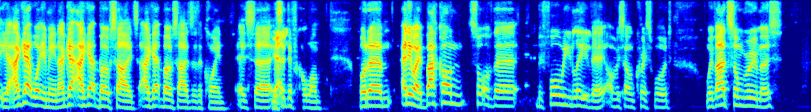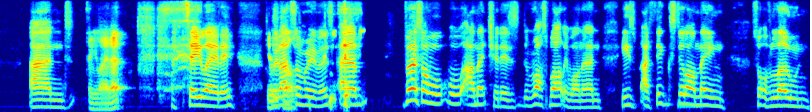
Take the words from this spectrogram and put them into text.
yeah, I get what you mean. I get I get both sides. I get both sides of the coin. It's uh, yeah. it's a difficult one, but um, anyway, back on sort of the before we leave it, obviously on Chris Wood, we've had some rumors, and see you later. see you lady. we've had some rumors. Um, first one we'll, we'll, I'll mention is the Ross Barkley one, and he's I think still our main sort of loan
